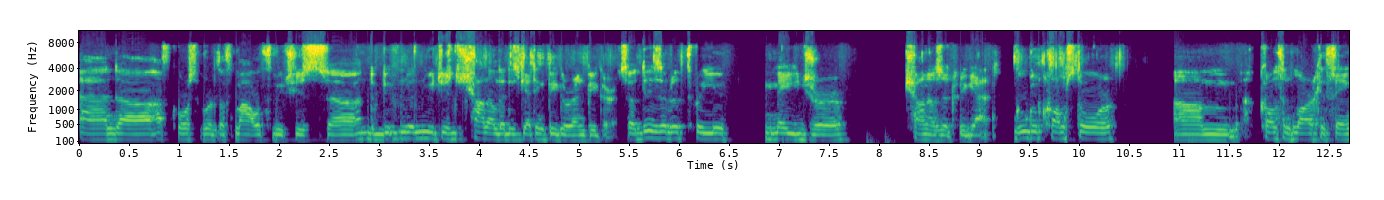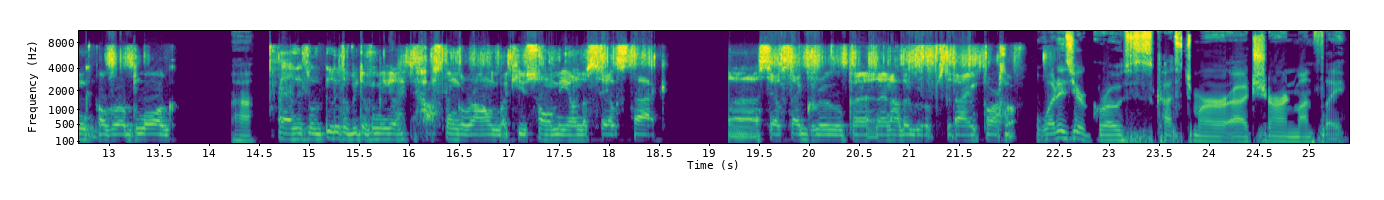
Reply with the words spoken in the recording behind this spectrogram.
and uh, of course word of mouth, which is uh, the which is the channel that is getting bigger and bigger. So these are the three major channels that we get: Google Chrome Store, um, content marketing of our blog, Uh-huh. and a little little bit of me hustling around, like you saw me on the sales stack, uh, sales stack group, and, and other groups that I'm part of. What is your gross customer uh, churn monthly?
